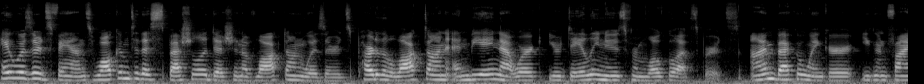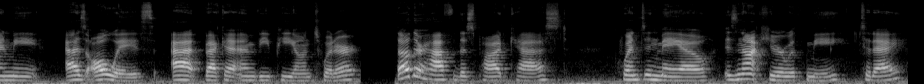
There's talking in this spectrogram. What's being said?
Hey Wizards fans, welcome to this special edition of Locked On Wizards, part of the Locked On NBA Network, your daily news from local experts. I'm Becca Winkert. You can find me, as always, at Becca MVP on Twitter. The other half of this podcast Quentin Mayo is not here with me today,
